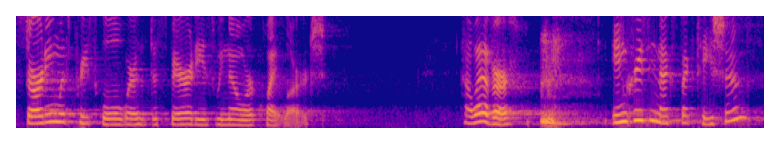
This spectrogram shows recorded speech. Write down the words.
starting with preschool where the disparities we know are quite large. However, increasing expectations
